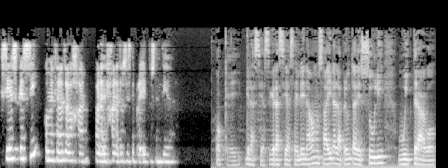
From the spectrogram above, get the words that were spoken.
Si es que sí, comenzar a trabajar para dejar atrás este proyecto sentido. Ok, gracias, gracias Elena. Vamos a ir a la pregunta de Zuli Huitrago.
